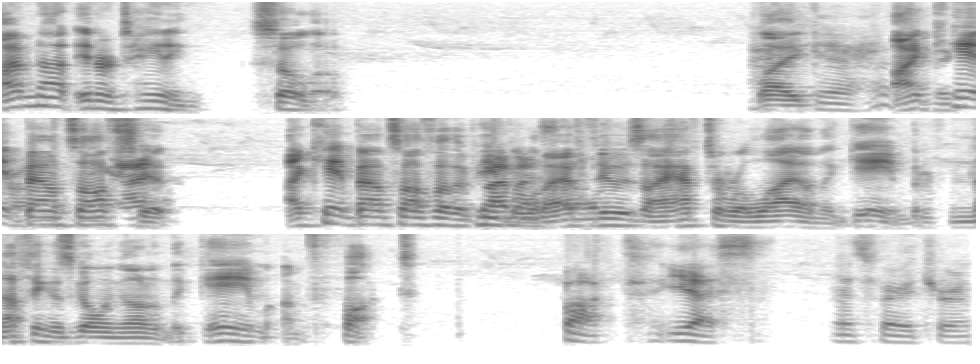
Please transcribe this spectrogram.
I'm not entertaining solo. Like Yeah, I can't problem bounce off I- shit. I can't bounce off other people. What I have to do is I have to rely on the game. But if nothing is going on in the game, I'm fucked. Fucked. Yes, that's very true.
